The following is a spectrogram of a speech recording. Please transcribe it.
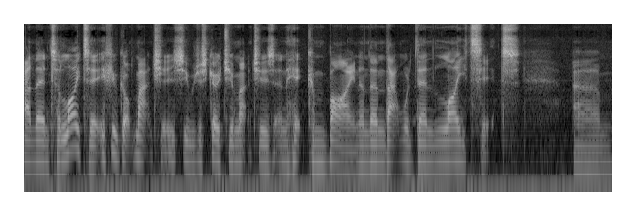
And then to light it if you've got matches you would just go to your matches and hit combine and then that would then light it. Um,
